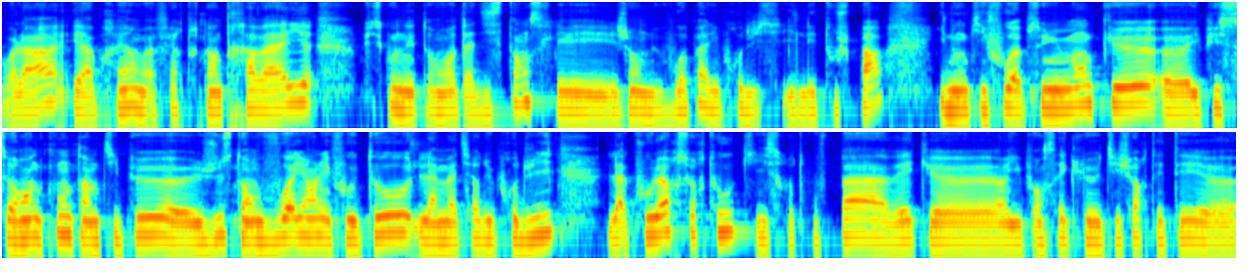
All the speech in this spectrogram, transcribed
voilà. Et après, on va faire tout un travail, puisqu'on est en vente à distance, les gens ne voient pas les produits, ils ne les touchent pas. Et donc, il faut absolument qu'ils puissent se rendre compte un petit peu, juste en voyant les photos, la matière du produit, la couleur surtout, qui ne se retrouve pas avec. Euh, il pensait que le t-shirt était euh,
